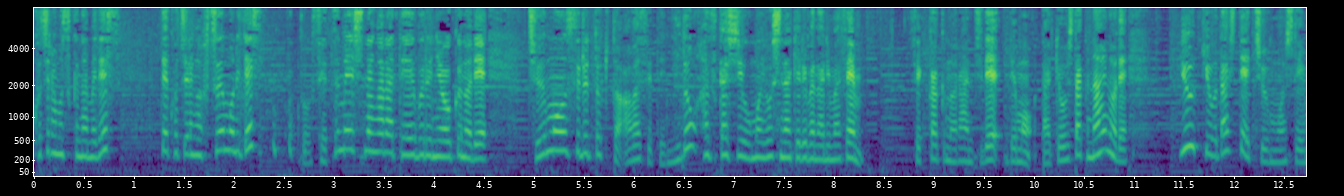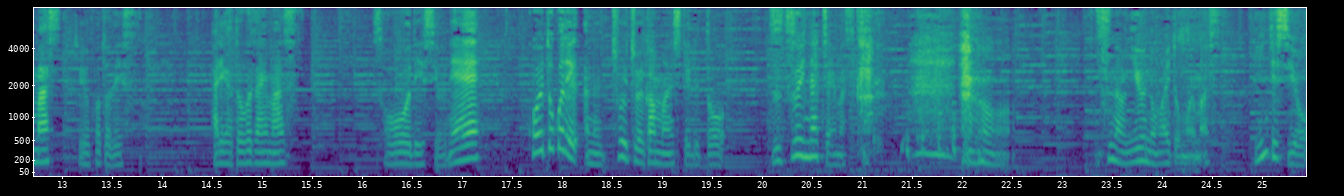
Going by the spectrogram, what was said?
こちらも少なめです。でこちらが普通盛りです。と説明しながらテーブルに置くので注文する時と合わせて2度恥ずかしい思いをしなければなりません。せっかくのランチででも妥協したくないので勇気を出して注文しています。ということです。ありがとうございます。そうですよね。こういうとこであのちょいちょい我慢してると頭痛になっちゃいますから。あの素直に言うのがいいと思います。いいんですよ。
